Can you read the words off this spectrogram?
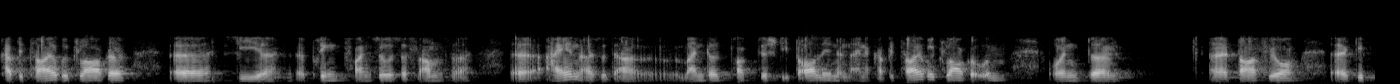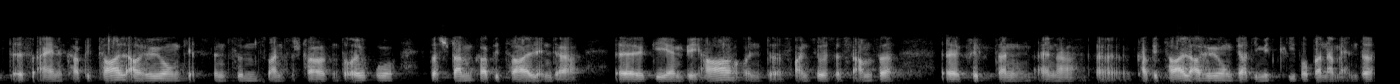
Kapitalrücklage, die bringt Franz Josef Ernst ein, also der wandelt praktisch die Darlehen in eine Kapitalrücklage um und dafür äh, gibt es eine Kapitalerhöhung. Jetzt sind 25.000 Euro das Stammkapital in der äh, GmbH und äh, Franz Josef Samse äh, kriegt dann eine Kapitalerhöhung, der die Mitglieder dann am Ende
